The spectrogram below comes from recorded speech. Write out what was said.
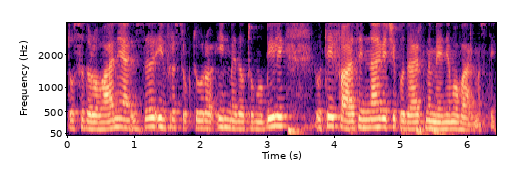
to sodelovanje z infrastrukturo in med avtomobili. V tej fazi največji podarek namenjamo varnosti.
